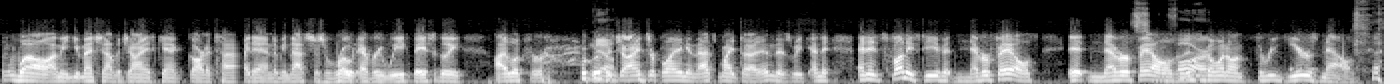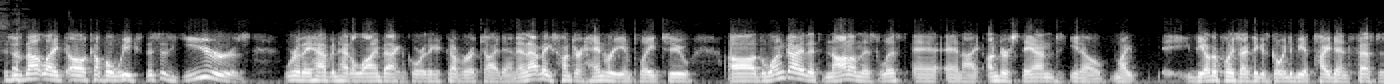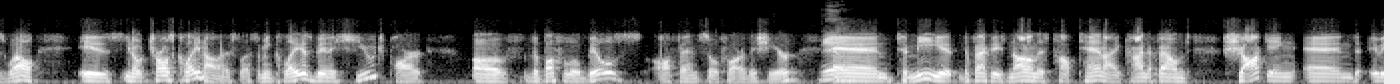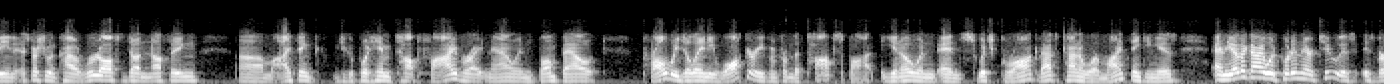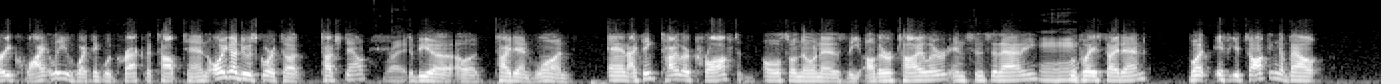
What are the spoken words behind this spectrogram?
Well, I mean, you mentioned how the Giants can't guard a tight end. I mean, that's just rote every week. Basically, I look for who yeah. the Giants are playing, and that's my tight end this week. And it, and it's funny, Steve. It never fails. It never fails. So this is going on three years now. this is not like oh a couple weeks. This is years where they haven't had a linebacking corps that could cover a tight end, and that makes Hunter Henry in play too. Uh, the one guy that's not on this list, and, and I understand, you know, my the other place I think is going to be a tight end fest as well is you know Charles Clay not on this list. I mean Clay has been a huge part of the Buffalo Bills offense so far this year, yeah. and to me the fact that he's not on this top ten, I kind of found shocking. And I mean, especially when Kyle Rudolph's done nothing, um, I think you could put him top five right now and bump out probably Delanie Walker even from the top spot, you know, and and switch Gronk. That's kind of where my thinking is. And the other guy I would put in there too is is very quietly, who I think would crack the top ten. All you got to do is score a t- touchdown right. to be a, a tight end one. And I think Tyler Kroft, also known as the other Tyler in Cincinnati, mm-hmm. who plays tight end. But if you're talking about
